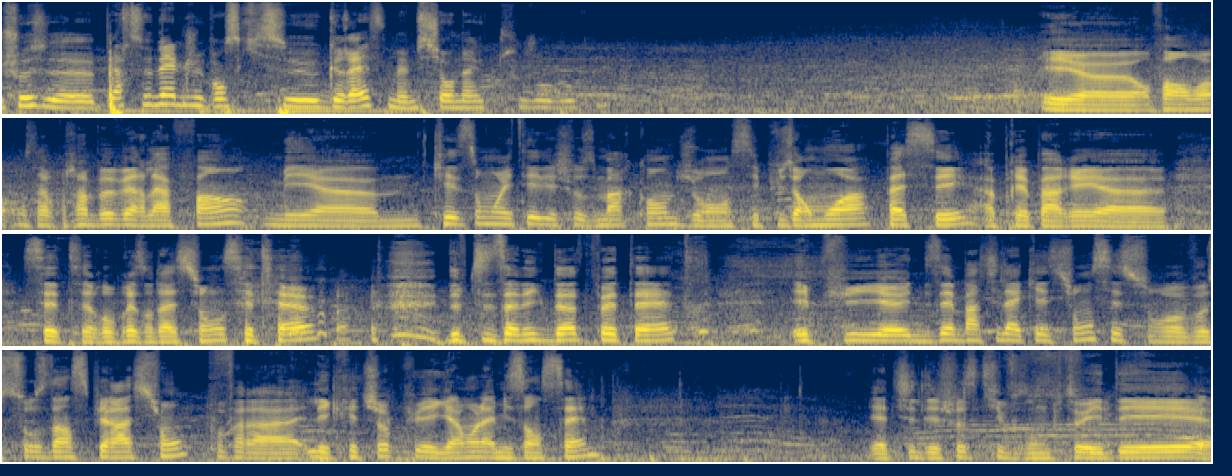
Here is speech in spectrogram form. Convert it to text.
choses personnelles, je pense, qui se greffent, même si on a toujours beaucoup. Et euh, enfin, on, s'approche un peu vers la fin, mais euh, quelles ont été les choses marquantes durant ces plusieurs mois passés à préparer euh, cette représentation, cette œuvre Des petites anecdotes peut-être. Et puis une deuxième partie de la question, c'est sur vos sources d'inspiration pour faire l'écriture, puis également la mise en scène. Y a-t-il des choses qui vous ont plutôt aidé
